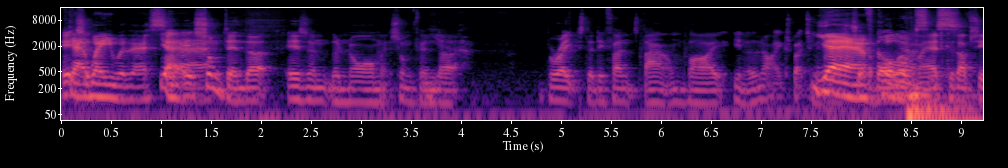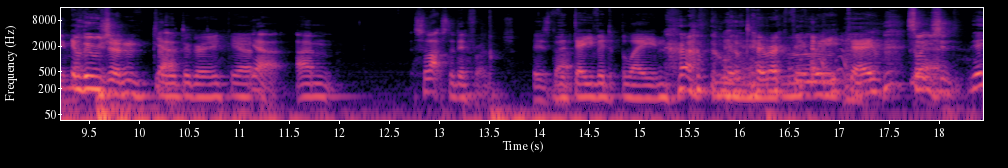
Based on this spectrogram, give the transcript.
It's get a- away with this. Yeah, it's something that isn't the norm. It's something Yeah. that breaks the defense down by you know they're not expecting me Yeah, to of the ball over my head because I've seen illusion to Yeah. a degree. Yeah. yeah. Um, so that's the difference. Is The David Blaine of the wheelchair rugby league game. So Yeah. you should yeah,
